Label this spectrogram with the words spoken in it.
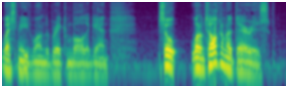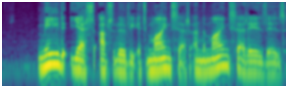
Westmeath won the breaking ball again. So what I'm talking about there is Meath, yes, absolutely. It's mindset, and the mindset is is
